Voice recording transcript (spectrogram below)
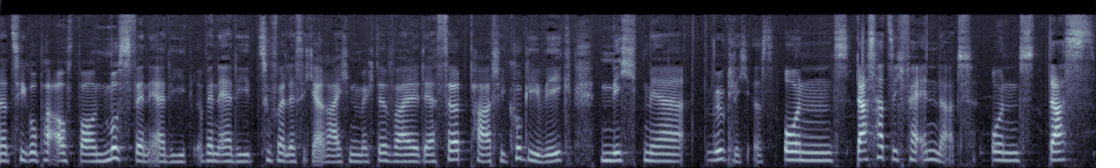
seiner Zielgruppe aufbauen muss, wenn er die, wenn er die zuverlässig erreichen möchte, weil der Third-Party-Cookie-Weg nicht mehr möglich ist. Und das hat sich verändert. Und das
